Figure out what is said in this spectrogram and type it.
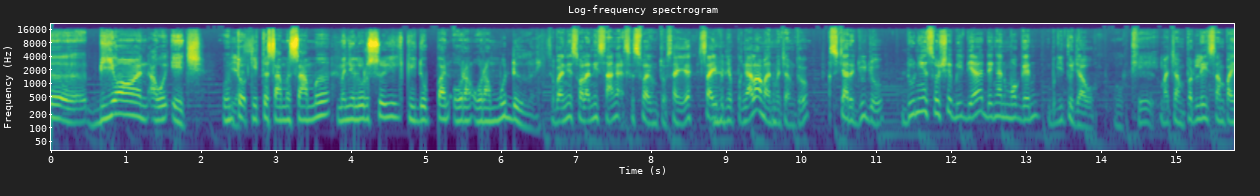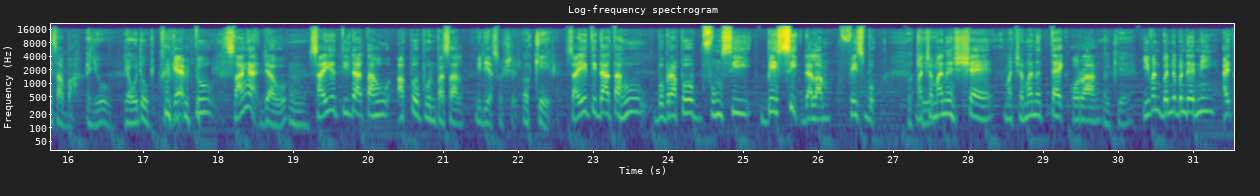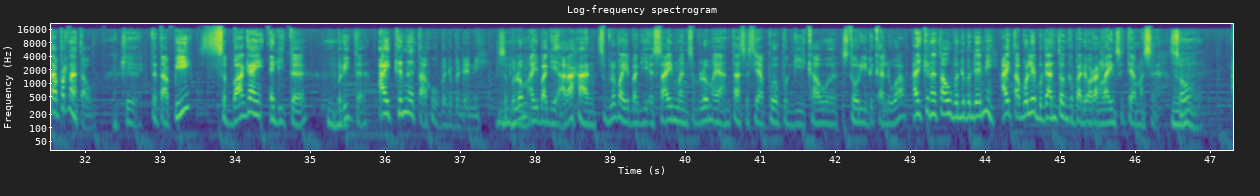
beyond our age untuk Yes. kita sama-sama menyelusuri kehidupan orang-orang muda ni. Sebenarnya soalan ni sangat sesuai untuk saya. Saya punya pengalaman macam tu. Secara jujur, dunia social media dengan Morgan begitu jauh. Okey. Macam Perlis sampai Sabah. Ayo, jauh tu. Gap tu sangat jauh. Hmm. Saya tidak tahu apa pun pasal media sosial. Okey. Saya tidak tahu beberapa fungsi basic dalam Facebook. Okey. Macam mana share, macam mana tag orang. Okey. Even benda-benda ni, I tak pernah tahu. Okey. Tetapi sebagai editor berita, I kena tahu benda-benda ni. Sebelum I bagi arahan, sebelum I bagi assignment, sebelum I hantar sesiapa pergi cover story dekat luar, I kena tahu benda-benda ni. I tak boleh bergantung kepada orang lain setiap masa. So,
